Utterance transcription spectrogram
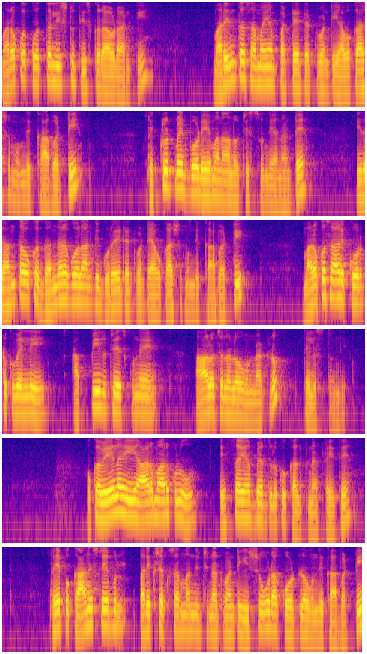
మరొక కొత్త లిస్టు తీసుకురావడానికి మరింత సమయం పట్టేటటువంటి అవకాశం ఉంది కాబట్టి రిక్రూట్మెంట్ బోర్డు ఏమని ఆలోచిస్తుంది అని అంటే ఇదంతా ఒక గందరగోళానికి గురయ్యేటటువంటి అవకాశం ఉంది కాబట్టి మరొకసారి కోర్టుకు వెళ్ళి అప్పీలు చేసుకునే ఆలోచనలో ఉన్నట్లు తెలుస్తుంది. ఒకవేళ ఈ ఆరు మార్కులు ఎస్ఐ అభ్యర్థులకు కలిపినట్లయితే రేపు కానిస్టేబుల్ పరీక్షకు సంబంధించినటువంటి ఇష్యూ కూడా కోర్టులో ఉంది కాబట్టి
